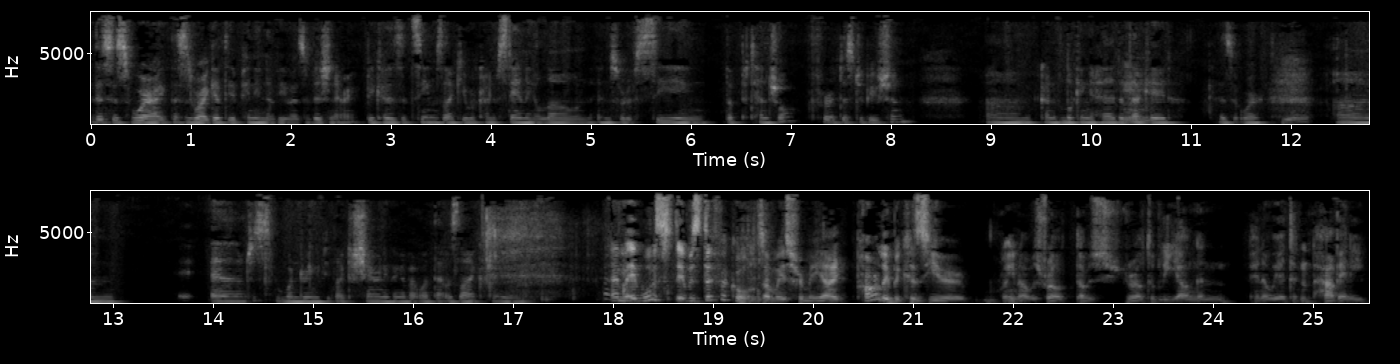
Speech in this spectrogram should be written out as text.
this is where I this is where I get the opinion of you as a visionary because it seems like you were kind of standing alone and sort of seeing the potential for distribution, um, kind of looking ahead a Mm. decade, as it were. Yeah. Um, and I'm just wondering if you'd like to share anything about what that was like for you. Um, it was it was difficult in some ways for me. I partly because you're you know I was rel- I was relatively young and in a way I didn't have any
